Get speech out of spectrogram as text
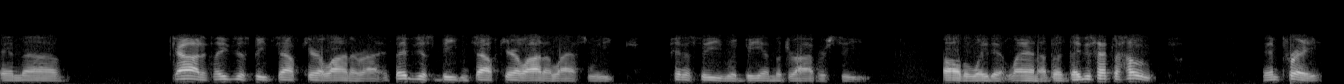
and uh, God, if they just beat South Carolina right, if they'd just beaten South Carolina last week, Tennessee would be in the driver's seat all the way to Atlanta. But they just have to hope and pray,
